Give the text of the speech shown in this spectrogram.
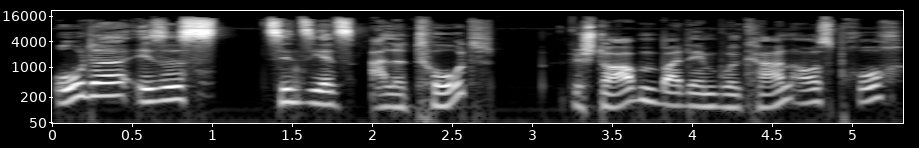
Oder ist es, sind sie jetzt alle tot, gestorben bei dem Vulkanausbruch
